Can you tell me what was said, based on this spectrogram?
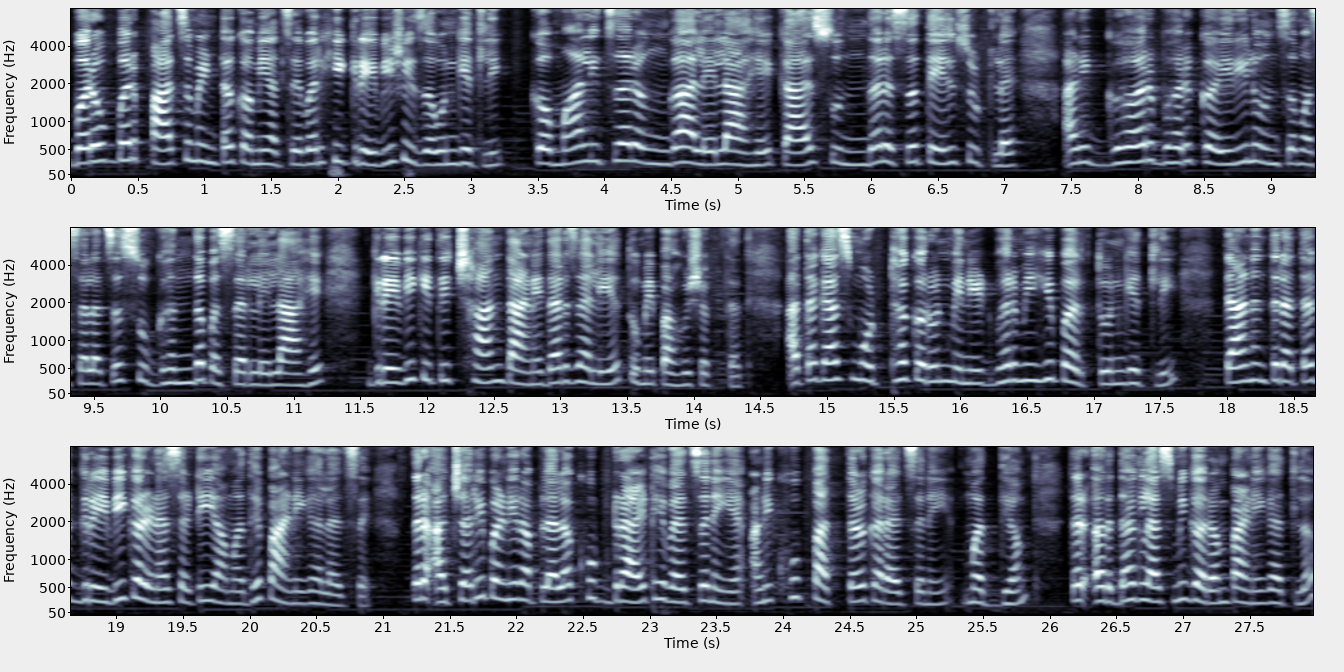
बरोबर पाच मिनटं कमी आचेवर ही ग्रेव्ही शिजवून घेतली कमालीचा रंग आलेला आहे. काय सुंदर असं तेल सुटलंय. आणि घरभर कैरी लोणचं मसाल्याचा सुगंध पसरलेला आहे. ग्रेव्ही किती छान दाणेदार झाली आहे तुम्ही पाहू शकतात. आता गॅस मोठा करून मिनिटभर मी ही परतून घेतली. त्यानंतर आता ग्रेव्ही करण्यासाठी यामध्ये पाणी घालायचं आहे तर आचारी पनीर आपल्याला खूप ड्राय ठेवायचं नाही आहे आणि खूप पातळ करायचं नाही मध्यम. तर अर्धा ग्लास मी गरम पाणी घातलं.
